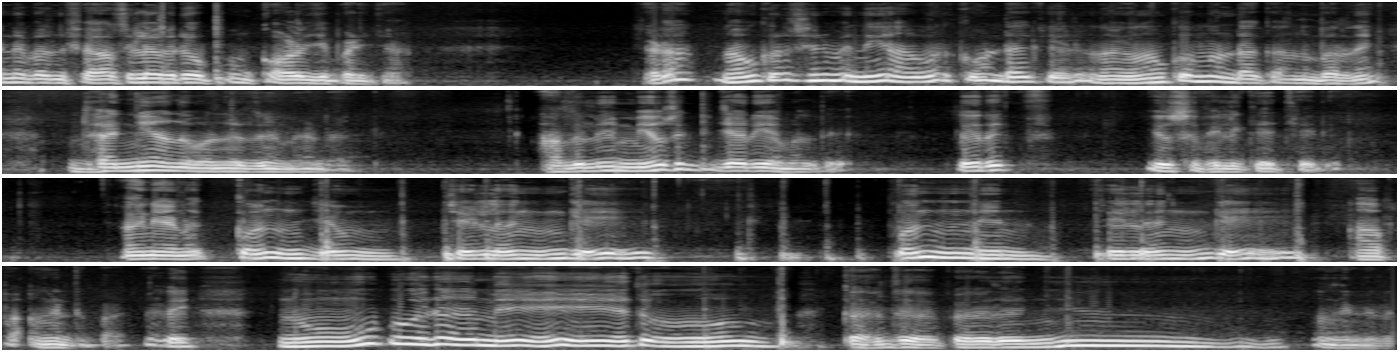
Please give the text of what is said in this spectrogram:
തന്നെ പറഞ്ഞു ഫാസിൽ അവരൊപ്പം കോളേജിൽ പഠിച്ച. എടാ നമുക്കൊരു സിനിമ നീ അവർക്കും ഉണ്ടാക്കിയാലും? നമുക്കൊന്നും ഉണ്ടാക്കാമെന്ന് പറഞ്ഞ് ധന്യ എന്ന് പറഞ്ഞ സിനിമ ഉണ്ടാക്കി. അതിൽ മ്യൂസിക് ചെറിയ മതി. ലിറിക്സ് യൂസുഫ് അങ്ങനെയാണ് കൊഞ്ചും ചിലങ്കേ പൊന്നിൻ ചിലങ്കേ ആ അങ്ങനത്തെ പാട്ട്. നൂപുരമേതോ കഥ പറഞ്ഞു. അങ്ങനെ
